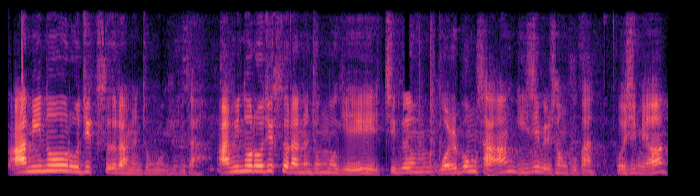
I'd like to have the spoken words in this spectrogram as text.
아미노로직스라는 종목입니다. 아미노로직스라는 종목이 지금 월봉상 21선 구간 보시면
